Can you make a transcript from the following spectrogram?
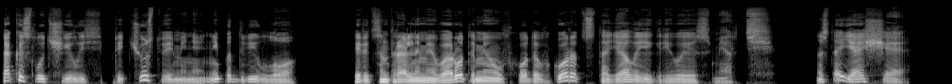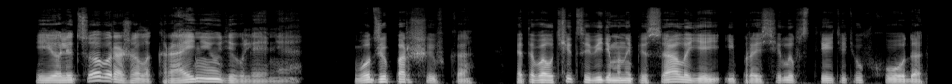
Так и случилось, предчувствие меня не подвело. Перед центральными воротами у входа в город стояла игривая смерть. Настоящая. Ее лицо выражало крайнее удивление. Вот же паршивка. Эта волчица, видимо, написала ей и просила встретить у входа,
